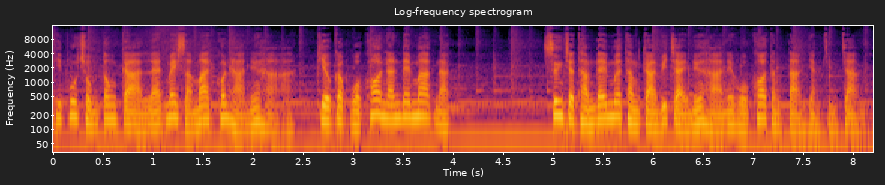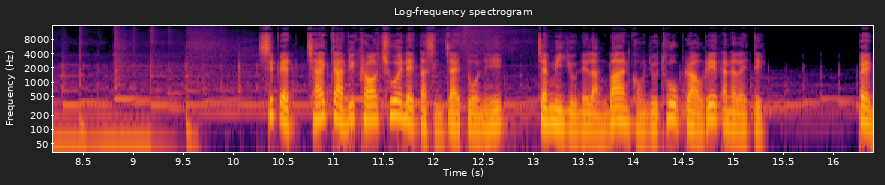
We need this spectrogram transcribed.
ที่ผู้ชมต้องการ และไม่สามารถค้นหาเนื้อหา เกี่ยวกับหัวข้อนั้นได้มากนัก ซึ่งจะทำได้เมื่อทำการวิจัยเนื้อหาในหัวข้อต่าง ๆ อย่างจริงจัง 11. ใช้การวิเคราะห์ช่วยในตัดสินใจตัวนี้ จะมีอยู่ในหลังบ้านของ YouTube เราเรียก Analytics เป็น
